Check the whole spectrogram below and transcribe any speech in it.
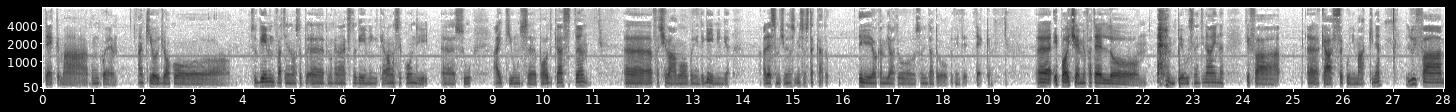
tech, ma comunque anch'io gioco su gaming, infatti nel nostro eh, primo canale Extra Gaming, che eravamo secondi eh, su iTunes Podcast, eh, facevamo praticamente gaming. Adesso invece mi, sono staccato e ho cambiato, sono diventato praticamente tech. Eh, e poi c'è mio fratello Perus99 che fa eh, CAS, quindi macchine. Lui fa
